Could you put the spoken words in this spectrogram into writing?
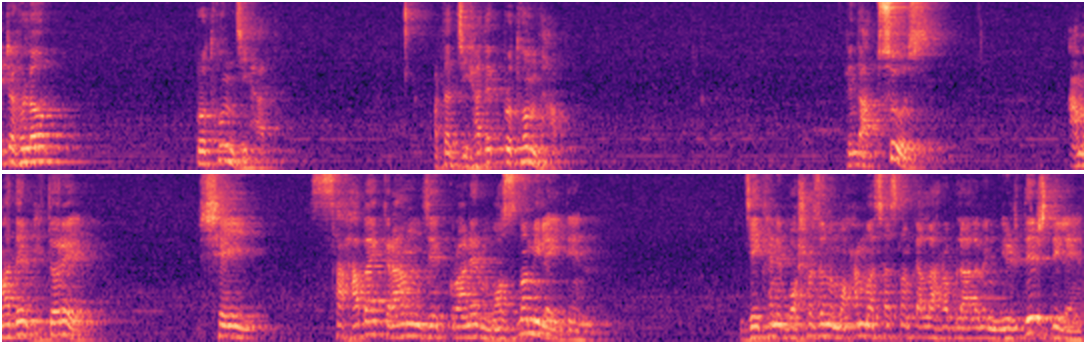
এটা হলো প্রথম জিহাদ, অর্থাৎ জিহাদের প্রথম ধাপ। কিন্তু আফসোস আমাদের ভিতরে সেই সাহাবায় ক্রাম যে কোরআনের মজমা মিলাইতেন, যেখানে বসার জন্য মোহাম্মদ সাল্লামকে আল্লাহ রবুল্লা আলমের নির্দেশ দিলেন,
